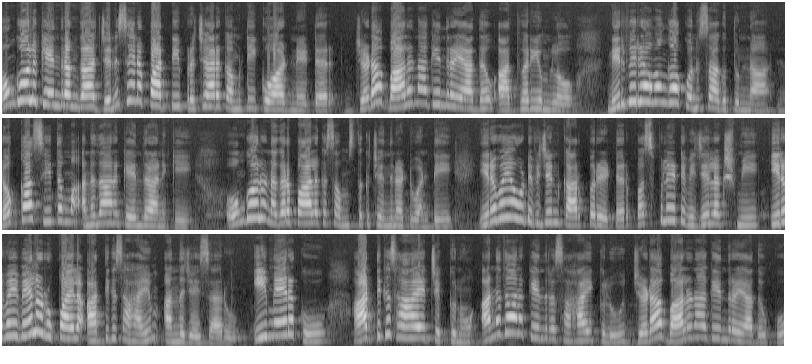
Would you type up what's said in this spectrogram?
ఒంగోలు కేంద్రంగా జనసేన పార్టీ ప్రచార కమిటీ కోఆర్డినేటర్ జడా బాలనాగేంద్ర యాదవ్ ఆధ్వర్యంలో నిర్విరామంగా కొనసాగుతున్న డొక్కా సీతమ్మ అన్నదాన కేంద్రానికి ఒంగోలు నగరపాలక సంస్థకు చెందినటువంటి ఇరవయవ డివిజన్ కార్పొరేటర్ పసుపులేటి విజయలక్ష్మి ఇరవై వేల రూపాయల ఆర్థిక సహాయం అందజేశారు. ఈ మేరకు ఆర్థిక సహాయ చెక్కును అన్నదాన కేంద్ర సహాయకులు జడా బాలనాగేంద్ర యాదవ్కు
